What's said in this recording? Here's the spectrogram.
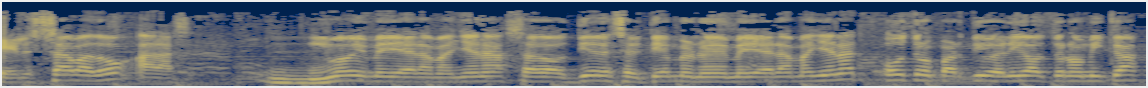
El sábado a las 9 y media de la mañana, sábado 10 de septiembre, 9 y media de la mañana, otro partido de Liga Autonómica,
